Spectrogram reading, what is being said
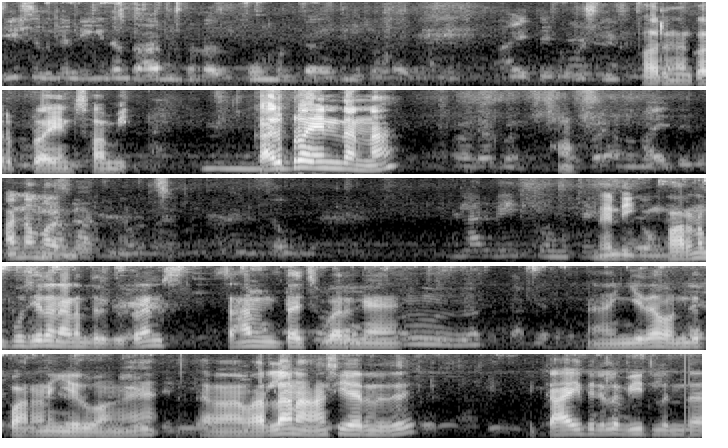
ஈஸ்வருக்கு நீங்க தான்? ஆரம்பி பண்ணாரு வேண்டிக்கோங்க பரண பூஜையெல்லாம் நடந்திருக்கு ஃப்ரெண்ட்ஸ் சாமி முட்டாச்சு பாருங்க. இங்கே தான் வந்து பரணை ஏறுவாங்க. வரலான்னு ஆசையாக இருந்தது. காய்கறியெல்லாம் வீட்டில் இருந்தா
